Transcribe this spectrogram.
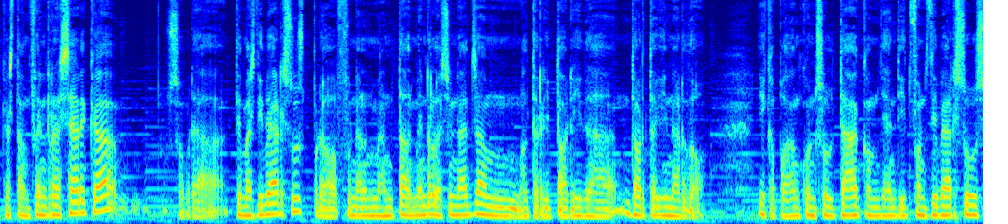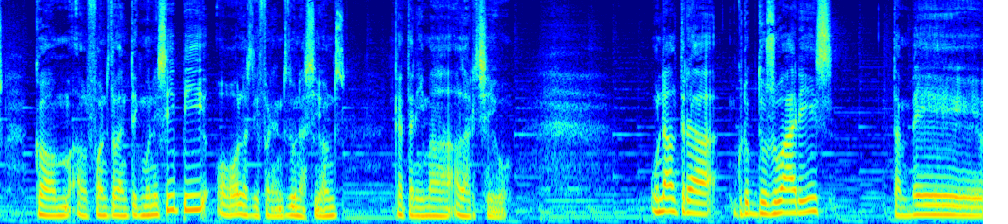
que estan fent recerca sobre temes diversos, però fonamentalment relacionats amb el territori d'Horta Guinardó i que poden consultar, com ja hem dit, fons diversos com el fons de l'antic municipi o les diferents donacions que tenim a, a l'arxiu. Un altre grup d'usuaris, també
